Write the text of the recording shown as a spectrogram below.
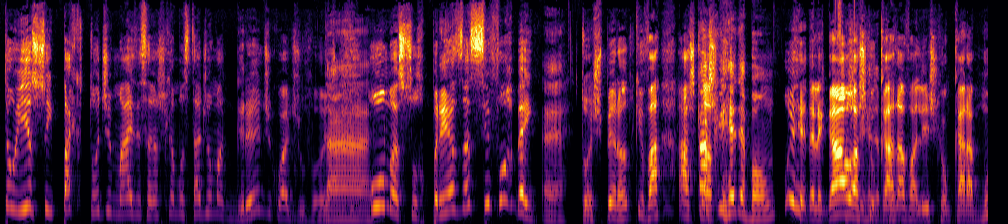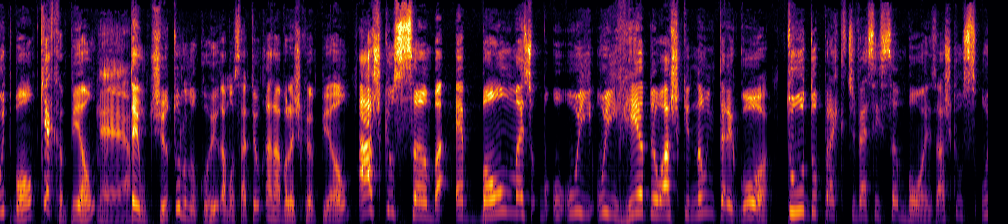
Então, isso impactou demais. Essa, acho que a mocidade é uma grande coadjuvante. Tá. Uma surpresa se for bem. É. Tô esperando que vá. Acho que, Eu ela acho que o enredo é bom. o enredo é legal, Acho acho, que que o o é. Carnavalesco é um cara muito bom, que é campeão. É. Tem um título no currículo, a moçada tem o Carnavalesco campeão. Acho que o samba é bom, mas o, o, o enredo eu acho que não entregou tudo pra que tivessem sambões. Acho que o, o,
